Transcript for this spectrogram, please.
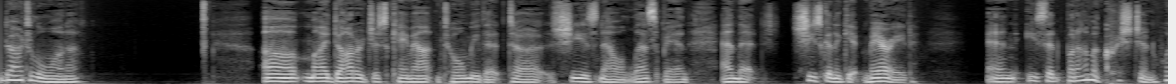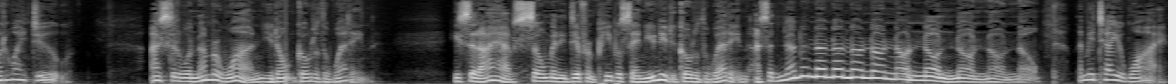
Dr. Lawana, uh, my daughter just came out and told me that uh, she is now a lesbian and that she's going to get married. And he said, But I'm a Christian. What do I do? I said, Well, number one, you don't go to the wedding. He said, I have so many different people saying you need to go to the wedding. I said, No, no, no, no, no, no, no, no, no, no, no. Let me tell you why.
